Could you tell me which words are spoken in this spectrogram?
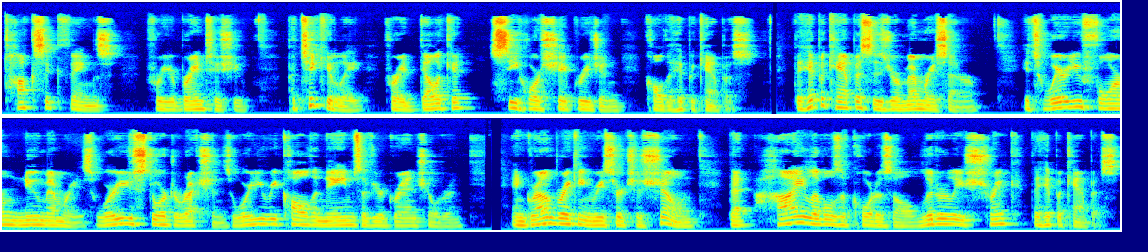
toxic things for your brain tissue, particularly for a delicate seahorse shaped region called the hippocampus. The hippocampus is your memory center. It's where you form new memories, where you store directions, where you recall the names of your grandchildren. And groundbreaking research has shown that high levels of cortisol literally shrink the hippocampus.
